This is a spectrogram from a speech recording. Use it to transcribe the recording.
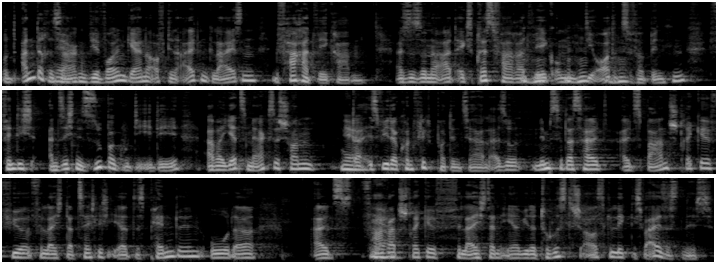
Und andere ja. sagen, wir wollen gerne auf den alten Gleisen einen Fahrradweg haben. Also so eine Art Expressfahrradweg, mhm, um mhm, die Orte mhm. zu verbinden. Finde ich an sich eine super gute Idee. Aber jetzt merkst du schon, ja. da ist wieder Konfliktpotenzial. Also nimmst du das halt als Bahnstrecke für vielleicht tatsächlich eher das Pendeln oder als Fahrradstrecke ja. vielleicht dann eher wieder touristisch ausgelegt. Ich weiß es nicht.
